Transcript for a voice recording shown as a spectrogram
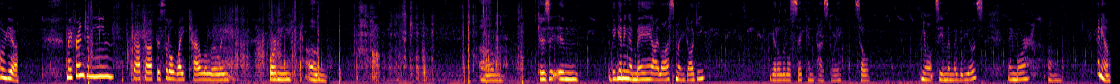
oh yeah, my friend Janine dropped off this little white calla lily for me. Um, um, cause in the beginning of May, I lost my doggy. He got a little sick and passed away. So you won't see him in my videos anymore. Um, anyhow,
